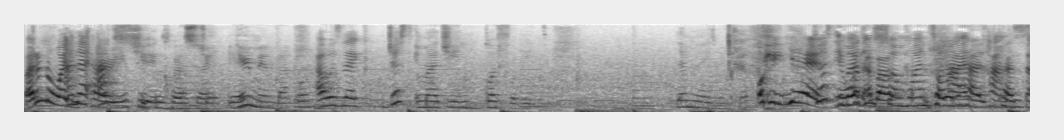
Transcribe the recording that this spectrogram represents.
But I don't know why and you I carry asked you a question. mental- Do you remember? What? I was like, just imagine, God forbid. Let me raise myself. Okay, yeah. Just imagine about someone, someone had, had cancer,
